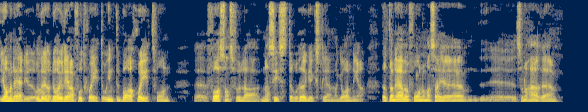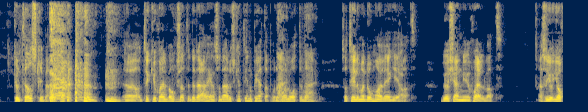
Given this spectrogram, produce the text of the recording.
ja men det är det ju. Och Ja. det, det har ju redan fått skit. Och inte bara skit från eh, fasansfulla nazister och högerextrema galningar. Utan även från, om man säger, eh, sådana här eh, kulturskribenter. eh, tycker själva också att det där är en sån där, du ska inte in och peta på det. Bara låt det vara. nej. Så till och med de har ju reagerat. Och jag känner ju själv att Alltså jag, jag,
